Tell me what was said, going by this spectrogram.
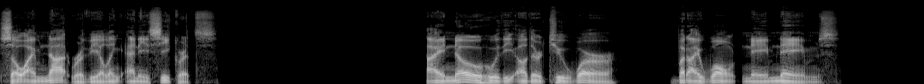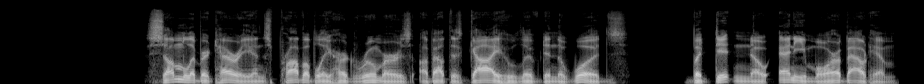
so I'm not revealing any secrets. I know who the other two were, but I won't name names. Some libertarians probably heard rumors about this guy who lived in the woods, but didn't know any more about him.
